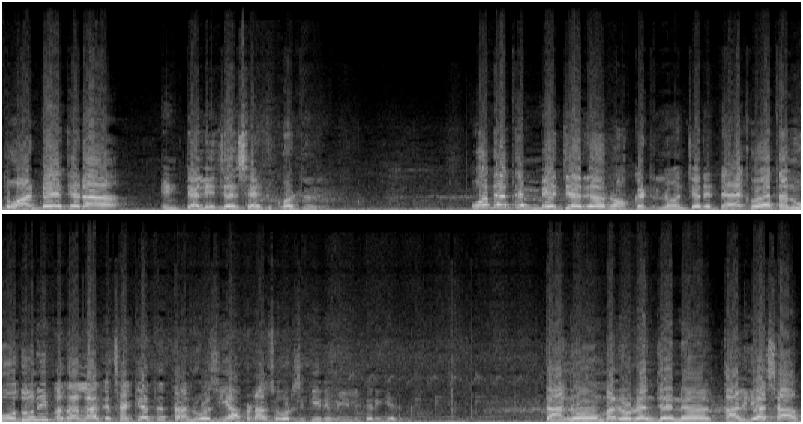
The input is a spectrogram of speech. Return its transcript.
ਤੁਹਾਡੇ ਜਿਹੜਾ ਇੰਟੈਲੀਜੈਂਸ ਹੈਡਕੁਆਟਰ ਹੈ, ਉਹਦੇ ਤੇ ਮੇਜਰ ਰਾਕਟ ਲਾਂਚਰ ਅਟੈਕ ਹੋਇਆ, ਤੁਹਾਨੂੰ ਉਦੋਂ ਨਹੀਂ ਪਤਾ ਲੱਗ ਸਕਿਆ ਤੇ ਤੁਹਾਨੂੰ ਅਸੀਂ ਆਪਣਾ ਸੋਰਸ ਕੀ ਰਿਵੀਲ ਕਰੀਏ? ਤੁਹਾਨੂੰ ਮਨੋਰੰਜਨ, ਕਾਲੀਆ ਸਾਹਿਬ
